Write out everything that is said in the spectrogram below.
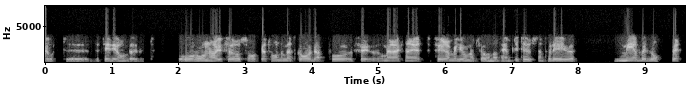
mot eh, det tidigare ombudet. Och hon har ju förorsakat honom en skada på, om jag räknar rätt, 4 250 000. För det är ju merbeloppet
